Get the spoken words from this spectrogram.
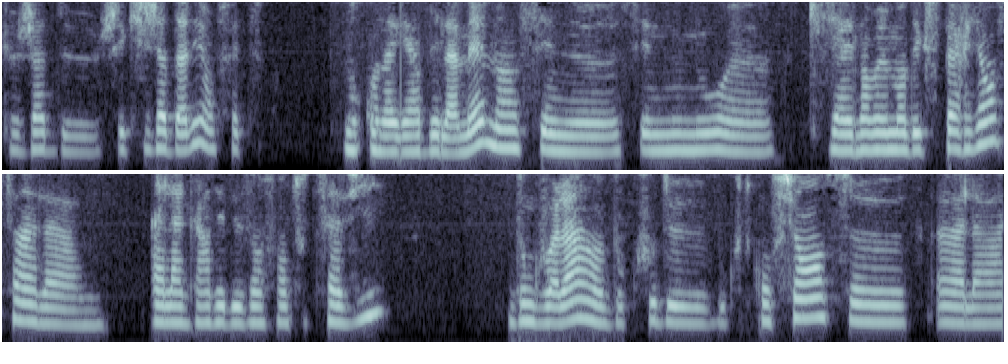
que Jade chez qui Jade allait en fait. Donc on a gardé la même. Hein. C'est une c'est une Nounou qui a énormément d'expérience. Hein. Elle a elle a gardé des enfants toute sa vie. Donc voilà, beaucoup de beaucoup de confiance. Euh, elle a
